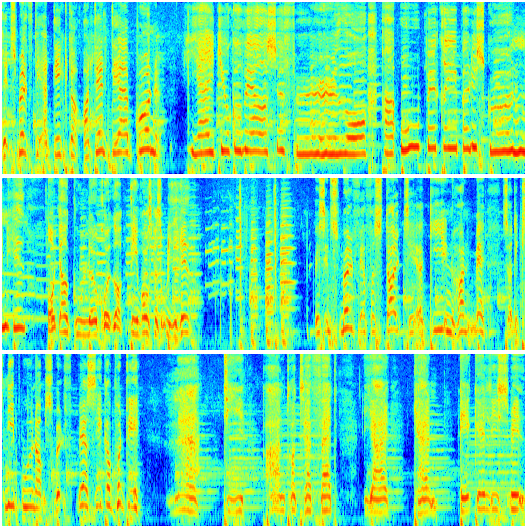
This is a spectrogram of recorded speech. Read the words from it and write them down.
Den smølf der er digter, og den der er bunde. Jeg dyrker værelse føder af ubegribelig skønhed. Og jeg er gulerødder. Det er vores personlighed. Hvis en smølf er for stolt til at give en hånd med, så er det knip udenom smølf. Vær sikker på det. Lad de andre tage fat. Jeg kan ikke lide sved.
